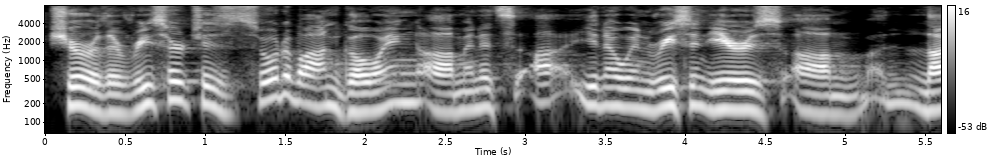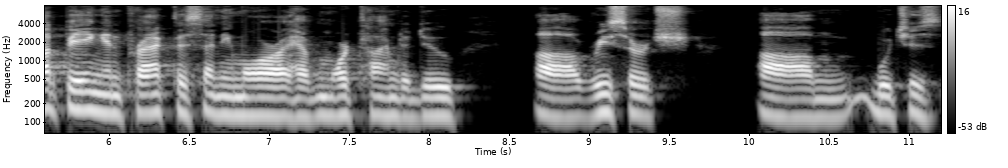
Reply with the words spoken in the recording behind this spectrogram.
Sure, the research is sort of ongoing, um, and it's uh, you know in recent years, um, not being in practice anymore, I have more time to do uh, research, um, which is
